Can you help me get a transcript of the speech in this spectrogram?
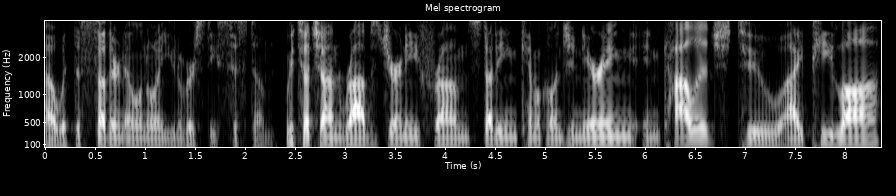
uh, with the Southern Illinois University System. We touch on Rob's journey from studying chemical engineering in college to IP law,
